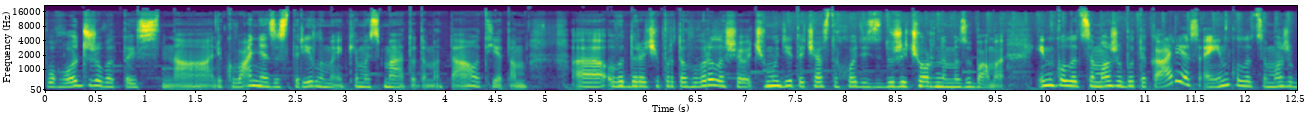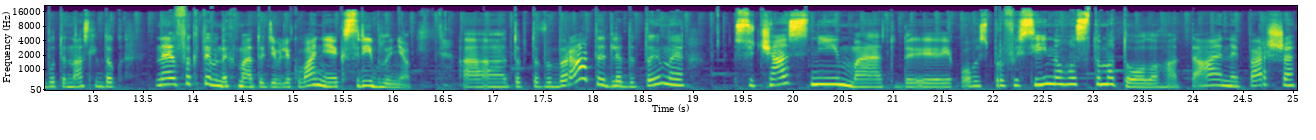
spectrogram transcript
погоджуватись на лікування застарілими якимись методами. Та от є там, е, ви, до речі, про те говорили, що чому діти часто ходять з дуже чорними зубами. Інколи це може бути карієс, а інколи це може бути наслідок неефективних методів лікування, як сріблення. Е, Тобто вибирати для дитини. Сучасні методи якогось професійного стоматолога, та найперше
